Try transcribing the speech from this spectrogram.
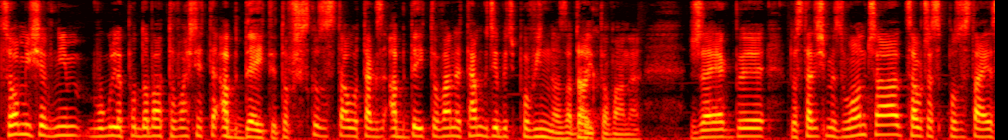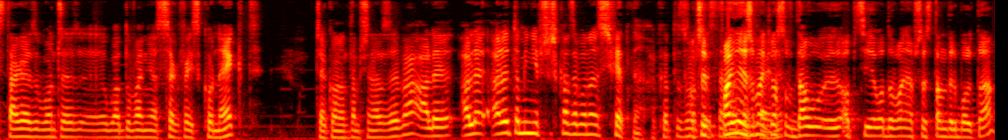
co mi się w nim w ogóle podoba, to właśnie te update'y. To wszystko zostało tak zupdate'owane tam, gdzie być powinno zupdate'owane. Tak. Że jakby dostaliśmy złącza, cały czas pozostaje stare złącze e, ładowania Surface Connect, czy jak ono tam się nazywa, ale, ale, ale to mi nie przeszkadza, bo ono jest świetne. to znaczy, fajnie, że Microsoft fajne. dał e, opcję ładowania przez Thunderbolta.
